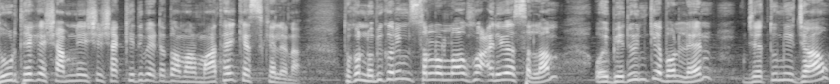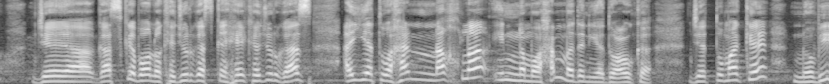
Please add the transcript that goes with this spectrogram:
দূর থেকে সামনে এসে সাক্ষী দিবে, এটা তো আমার মাথায় ক্যাচ খেলে না। তখন নবী করিম সাল্লু আলী আসাল্লাম ওই বেদুইনকে বললেন যে, তুমি যাও, যে গাছকে বলো, খেজুর গাছকে, হে খেজুর গাছ আইয়া তো হ্যান নখলা ইন্না মোহাম্মদ নিয়া দৌকা যে, তোমাকে নবী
